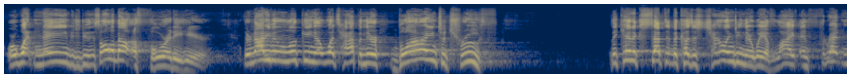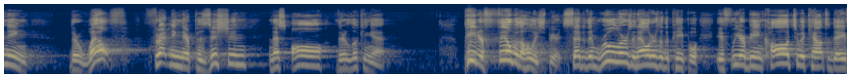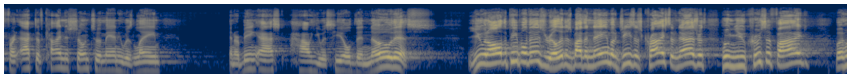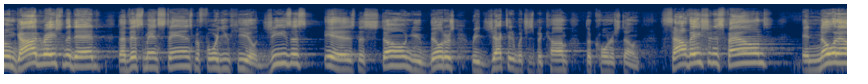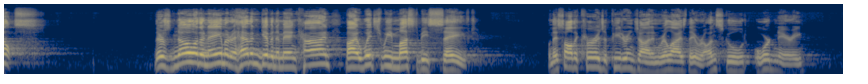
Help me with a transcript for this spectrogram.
Or what name did you do this? It's all about authority here. They're not even looking at what's happened, they're blind to truth. They can't accept it because it's challenging their way of life and threatening their wealth, threatening their position, and that's all they're looking at. Peter, filled with the Holy Spirit, said to them, Rulers and elders of the people, if we are being called to account today for an act of kindness shown to a man who was lame and are being asked how he was healed, then know this. You and all the people of Israel, it is by the name of Jesus Christ of Nazareth, whom you crucified, but whom God raised from the dead, that this man stands before you healed. Jesus is the stone you builders rejected, which has become the cornerstone. Salvation is found in no one else. There's no other name under heaven given to mankind by which we must be saved. When they saw the courage of Peter and John and realized they were unschooled, ordinary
